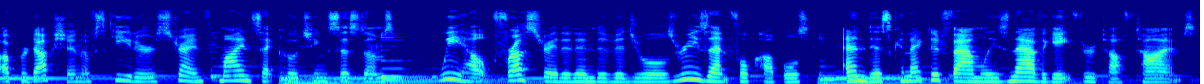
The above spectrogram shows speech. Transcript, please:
a production of Skeeter's Strength Mindset Coaching Systems. We help frustrated individuals, resentful couples, and disconnected families navigate through tough times.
